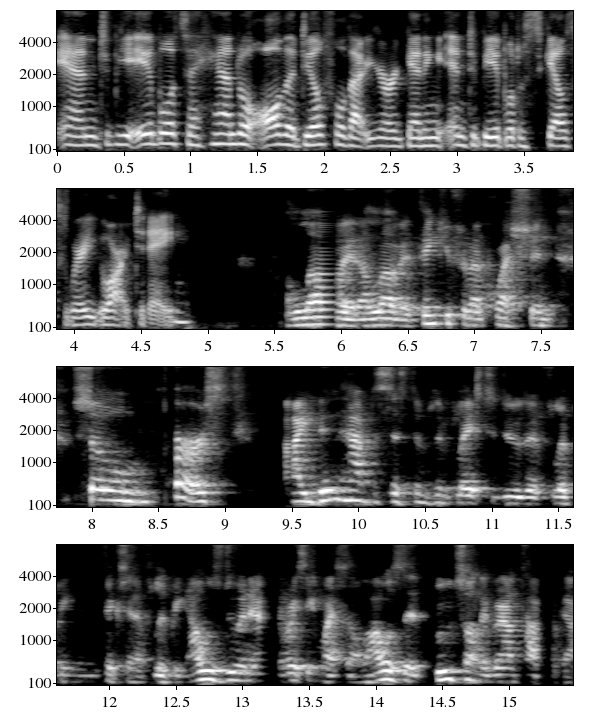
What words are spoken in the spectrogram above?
and to be able to handle all the deal flow that you're getting and to be able to scale to where you are today? I love it. I love it. Thank you for that question. So, first, I didn't have the systems in place to do the flipping, and fixing and flipping. I was doing everything myself. I was the boots on the ground type of guy.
